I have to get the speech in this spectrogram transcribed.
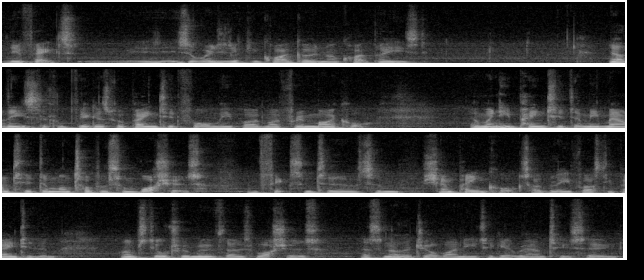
the effect is already looking quite good and I'm quite pleased. Now these little figures were painted for me by my friend Michael, and when he painted them he mounted them on top of some washers and fixed them to some champagne corks I believe whilst he painted them. I'm still to remove those washers. That's another job I need to get round to soon.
